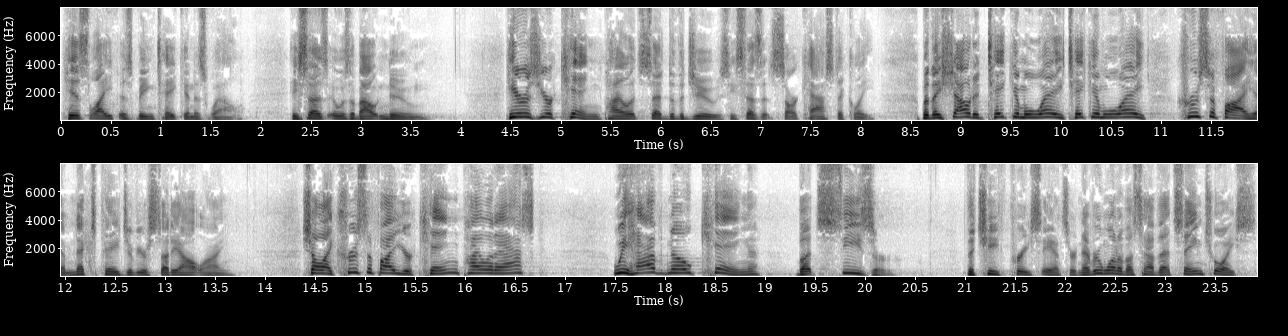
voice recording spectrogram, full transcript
His life is being taken as well. He says it was about noon. Here is your king, Pilate said to the Jews. He says it sarcastically. But they shouted, Take him away, take him away, crucify him. Next page of your study outline. Shall I crucify your king? Pilate asked. We have no king but Caesar, the chief priests answered. And every one of us have that same choice.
